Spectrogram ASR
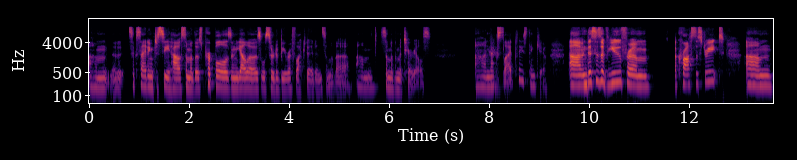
um, it's exciting to see how some of those purples and yellows will sort of be reflected in some of the, um, some of the materials. Uh, next slide, please. Thank you. Um, and this is a view from across the street, um,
